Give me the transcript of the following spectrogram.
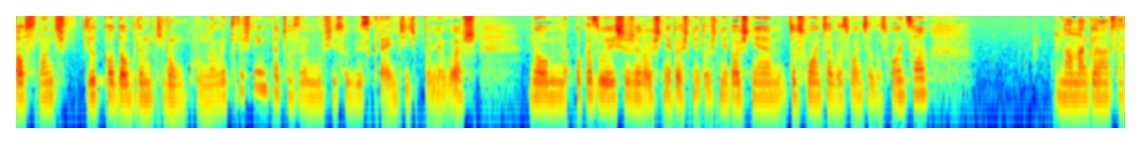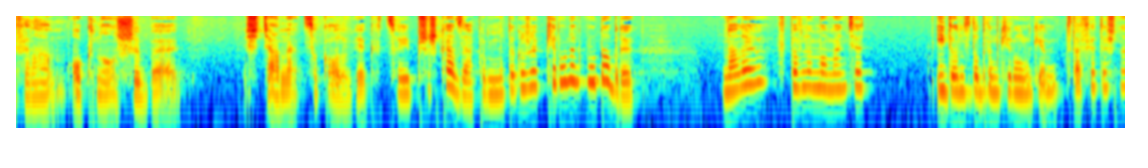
rosnąć w tylko dobrym kierunku. Nawet roślinka czasem musi sobie skręcić, ponieważ no, okazuje się, że rośnie, rośnie, rośnie, rośnie do słońca, do słońca, do słońca, no nagle natrafia na okno, szybę, ścianę, cokolwiek, co jej przeszkadza, pomimo tego, że kierunek był dobry. No ale w pewnym momencie, idąc dobrym kierunkiem, trafia też na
